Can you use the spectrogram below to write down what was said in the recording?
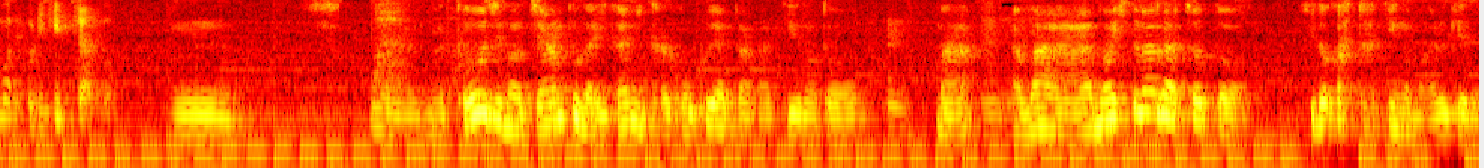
まで振り切っちゃうと。うん。まあ当時のジャンプがいかに過酷やったかっていうのと、うんまあ、うんまあ、あの人らがちょっとひどかったっていうのもあるけど、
